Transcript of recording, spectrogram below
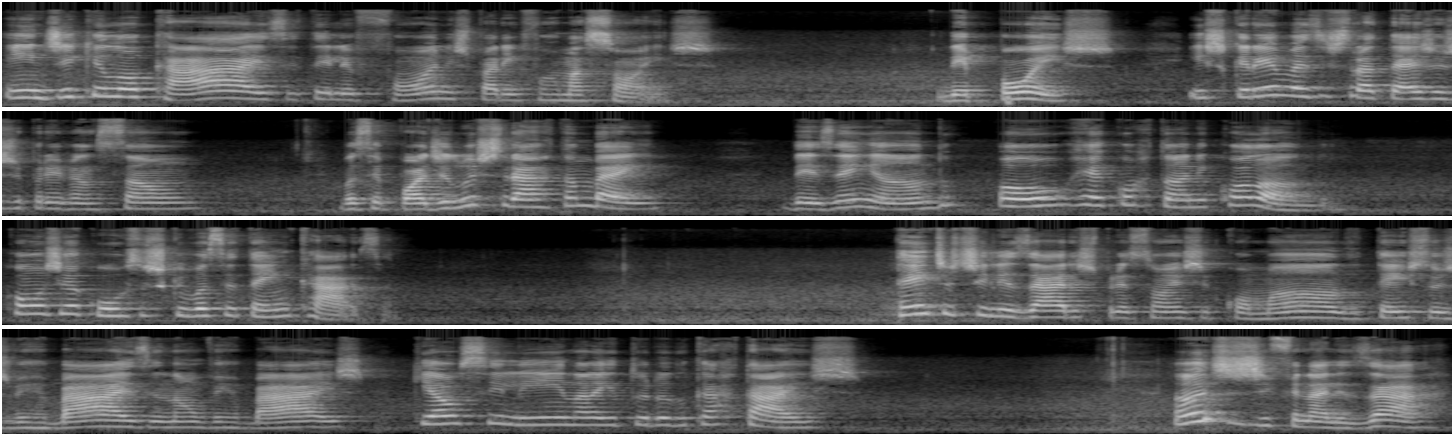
Indique locais e telefones para informações. Depois, escreva as estratégias de prevenção. Você pode ilustrar também, desenhando ou recortando e colando, com os recursos que você tem em casa. Tente utilizar expressões de comando, textos verbais e não verbais que auxiliem na leitura do cartaz. Antes de finalizar,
